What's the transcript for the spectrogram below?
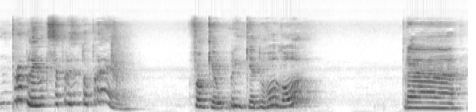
um problema que se apresentou para ela. Foi o que? O brinquedo rolou para.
